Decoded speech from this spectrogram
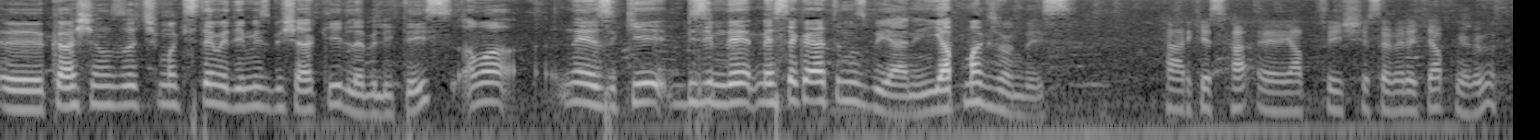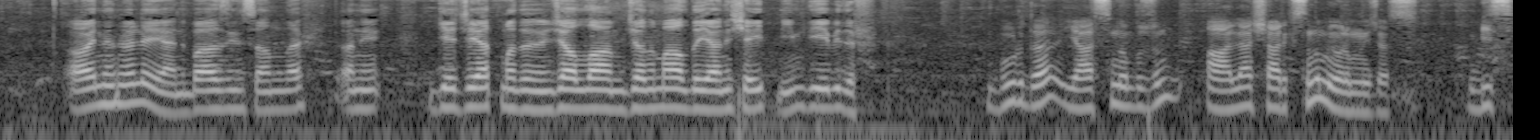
e, karşınıza çıkmak istemediğimiz bir şarkıyla birlikteyiz ama ne yazık ki bizim de meslek hayatımız bu yani yapmak zorundayız. Herkes ha- e, yaptığı işi severek yapmıyor değil mi? Aynen öyle yani bazı insanlar hani gece yatmadan önce Allah'ım canımı aldı yani şey etmeyeyim diyebilir. Burada Yasin Obuz'un Ala şarkısını mı yorumlayacağız? Biz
